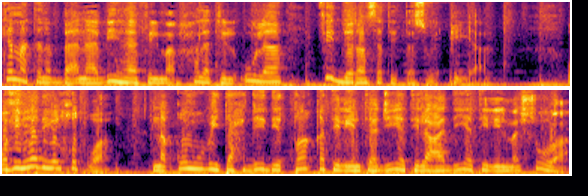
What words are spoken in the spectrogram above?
كما تنبأنا بها في المرحلة الأولى في الدراسة التسويقية. وفي هذه الخطوة نقوم بتحديد الطاقة الإنتاجية العادية للمشروع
